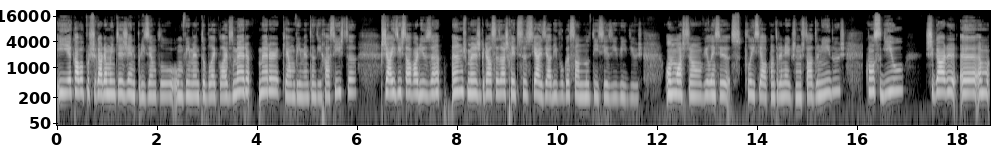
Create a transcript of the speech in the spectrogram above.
e acaba por chegar a muita gente. Por exemplo, o movimento do Black Lives Matter, Matter que é um movimento antirracista, que já existe há vários an anos, mas graças às redes sociais e à divulgação de notícias e vídeos onde mostram violência policial contra negros nos Estados Unidos, conseguiu chegar a, a,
